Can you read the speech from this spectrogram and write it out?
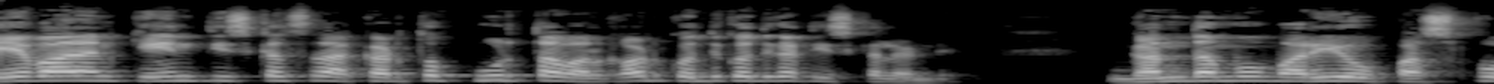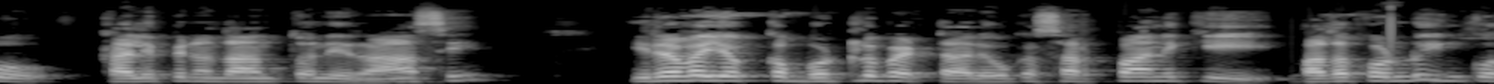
దేవాలయానికి ఏం తీసుకెళ్తుంది అక్కడితో పూర్తవ్వాలి కాబట్టి కొద్ది కొద్దిగా తీసుకెళ్ళండి. గంధము మరియు పసుపు కలిపిన దాంతో రాసి ఇరవై ఒక్క బొట్లు పెట్టాలి. ఒక సర్పానికి పదకొండు ఇంకో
